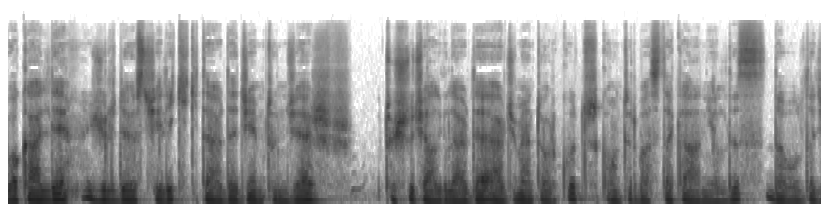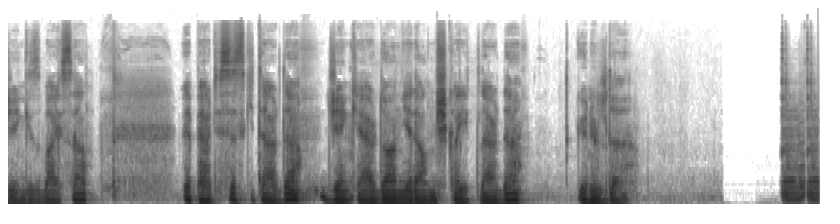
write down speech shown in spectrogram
vokalde Jülide Özçelik, gitarda Cem Tuncer, tuşlu çalgılarda Ercüment Orkut, kontrbasta Kaan Yıldız, davulda Cengiz Baysal ve perdesiz gitarda Cenk Erdoğan yer almış kayıtlarda Gönül Dağı. Ol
